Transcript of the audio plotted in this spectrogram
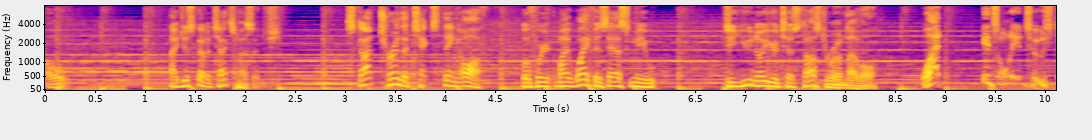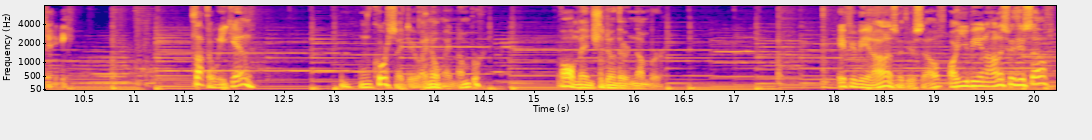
I just got a text message. Scott, turn the text thing off. Before my wife is asking me, "Do you know your testosterone level?" What? It's only a Tuesday. It's not the weekend. Of course I do. I know my number. All men should know their number. If you're being honest with yourself, are you being honest with yourself?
